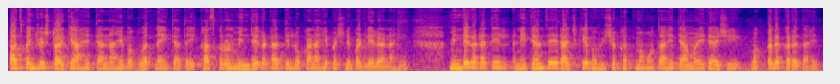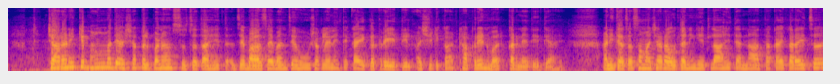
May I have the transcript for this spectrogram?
पाच पंचवीस टक्के आहेत त्यांना हे बघवत नाही. त्यातही खास करून मिंदे गटातील लोकांना हे पचने पडलेलं नाही. मिंधे गटातील नेत्यांचे राजकीय भविष्य खत्म होत आहे त्यामुळे ते अशी वक्तव्य करत आहेत. चारणक्य भांगमध्ये अशा कल्पना सुचत आहेत जे बाळासाहेबांचे होऊ शकले नाही ते काय एकत्र येतील अशी टीका ठाकरेंवर करण्यात येते आहे. आणि त्याचा समाचार राऊतांनी घेतला आहे त्यांना आता काय करायचं?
